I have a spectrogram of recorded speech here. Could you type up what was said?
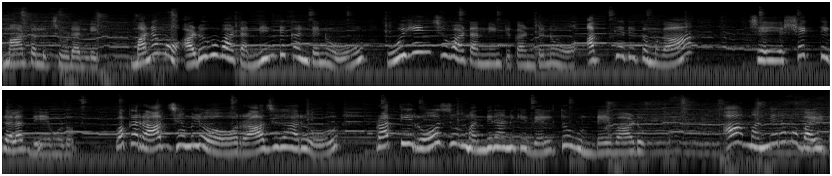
మాటలు చూడండి. మనము అడుగు వాటన్నింటికంటేను ఊహించు వాటన్నింటికంటేను అత్యధికముగా చేయ శక్తి గల దేవుడు. ఒక రాజ్యంలో రాజుగారు ప్రతిరోజు మందిరానికి వెళ్తూ ఉండేవాడు. ఆ మందిరము బయట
